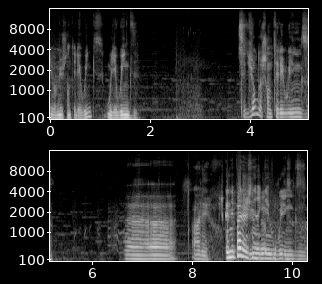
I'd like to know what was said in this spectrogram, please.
Il vaut mieux chanter les Winx ou les Wings C'est dur de chanter les Wings. Euh... Allez. Je connais pas le générique des Wings. Wings.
